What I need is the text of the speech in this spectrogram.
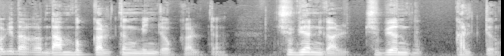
거기다가 남북 갈등, 민족 갈등, 주변 갈 주변국 갈등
